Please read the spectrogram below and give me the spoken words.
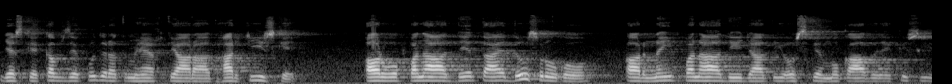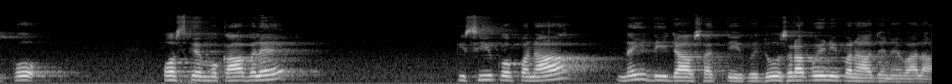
جس کے قبضے قدرت میں ہے اختیارات ہر چیز کے۔ اور وہ پناہ دیتا ہے دوسروں کو اور نہیں پناہ دی جاتی اس کے مقابلے کسی کو۔ اس کے مقابلے کسی کو پناہ نہیں دی جا سکتی کوئی دوسرا کوئی نہیں پناہ دینے والا۔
